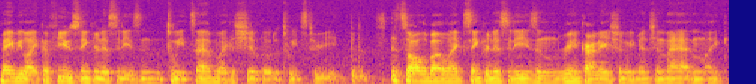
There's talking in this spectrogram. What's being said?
maybe like a few synchronicities and tweets. I have like a shitload of tweets to read, but it's it's all about like synchronicities and reincarnation. We mentioned that and like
